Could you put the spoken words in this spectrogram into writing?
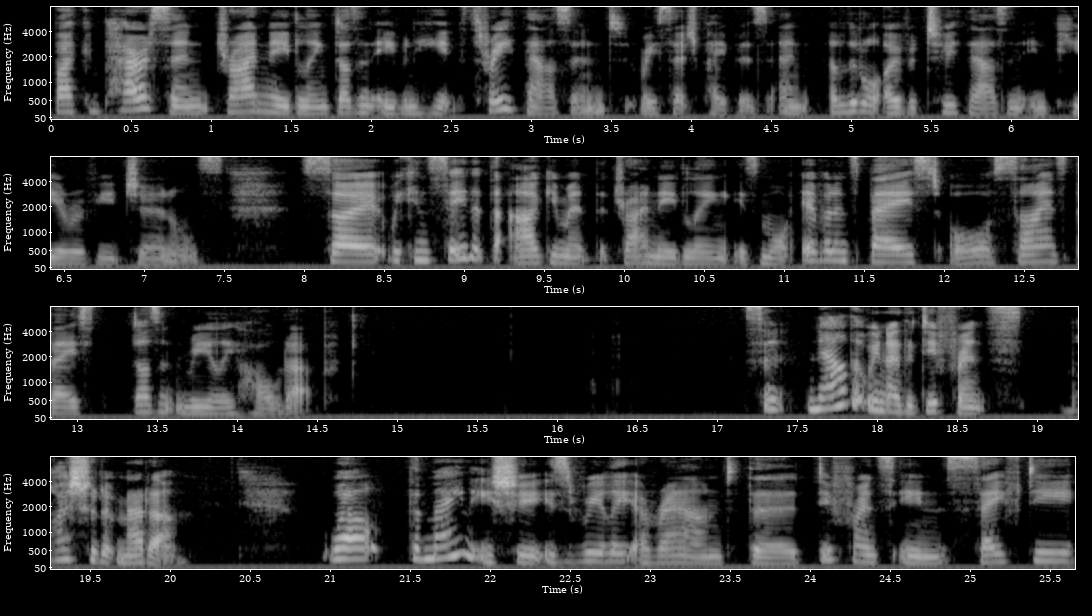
By comparison, dry needling doesn't even hit 3,000 research papers and a little over 2,000 in peer reviewed journals. So we can see that the argument that dry needling is more evidence based or science based doesn't really hold up. So now that we know the difference, why should it matter? Well, the main issue is really around the difference in safety,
